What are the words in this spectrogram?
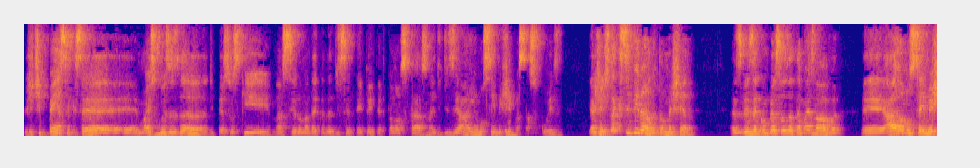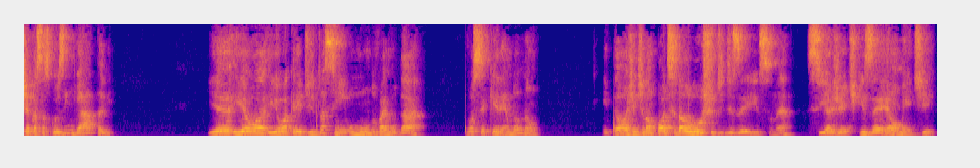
a gente pensa que isso é, é mais coisas da, de pessoas que nasceram na década de 70, 80, que é o nosso caso, né? De dizer, ah, eu não sei mexer Sim. com essas coisas. E a gente está aqui se virando, estamos mexendo. Às vezes é com pessoas até mais novas. É, ah, eu não sei mexer com essas coisas. Engata ali. E, e, eu, e eu acredito assim, o mundo vai mudar, você querendo ou não. Então a gente não pode se dar o luxo de dizer isso, né? Se a gente quiser realmente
